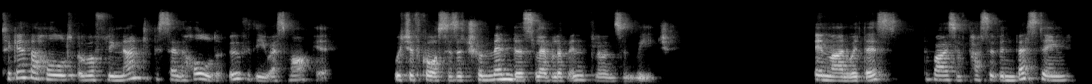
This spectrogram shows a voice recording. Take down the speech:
together hold a roughly 90% hold over the US market which of course is a tremendous level of influence and reach. In line with this, the rise of passive investing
